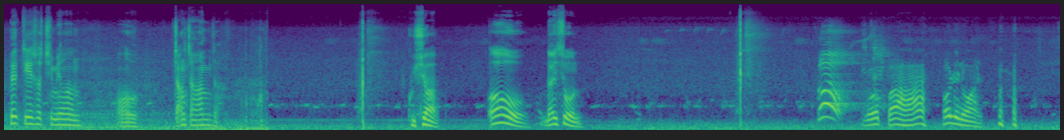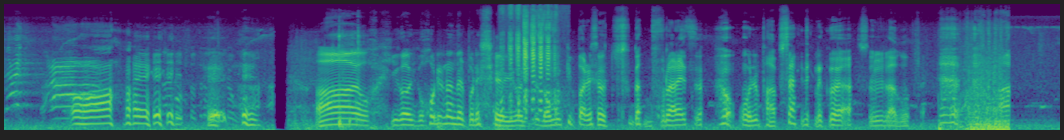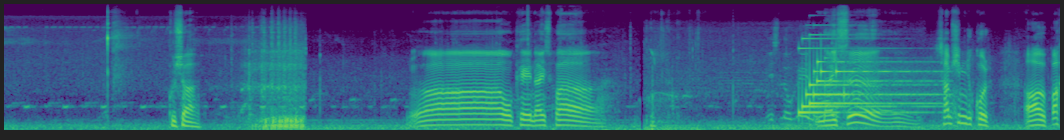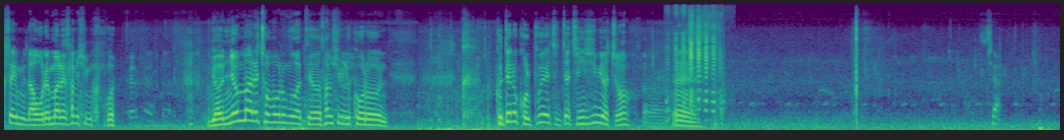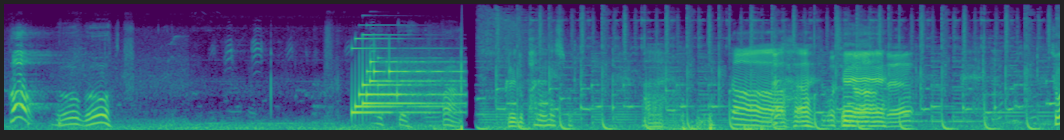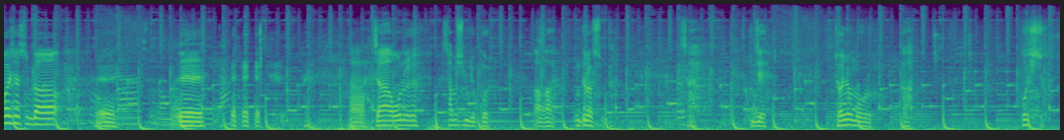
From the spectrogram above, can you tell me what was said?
백지에서 치면 어 짱짱합니다. 굿샷. 오, 나이스 온. In one. oh. 아유 이거 이거 홀인원 될 뻔했어요. 이거 또 너무 핏발해서 순간 불안했어. 오늘 밥 사야 되는 거야 술라고. 아. 굿샷. 와 오케이 나이스 파. 나이스. 36홀. 아우 빡세입니다. 오랜만에 36홀. 몇 년 만에 쳐보는 것 같아요. 36홀은. 그때는 골프에 진짜 진심이었죠. 예. Shot. 고! Go, go. Okay. 그래도 파는 했습니다. 아, 아, 아, 수고하셨습니다 예, 예. 네. 수고하셨습니다. 예. 자, 수고 너무 예. 아, 자 오늘 36골 아 힘들었습니다. 자 이제 저녁 먹으러 가 보시죠.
